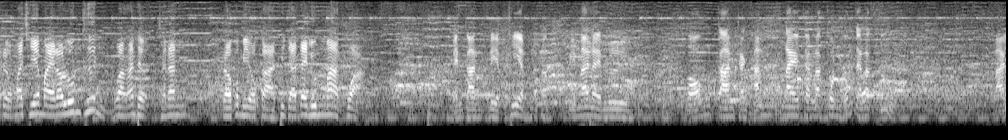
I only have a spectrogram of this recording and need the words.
เรื่องมาเชียร์ใหม่เราลุ้นขึ้นว่างั้นเถอะฉะนั้นเราก็มีโอกาสที่จะได้ลุ้นมากกว่า เป็นการเปรียบเทียบนะครับฝีไม้ลายมือของการแข่งขันในแต่ละคนของแต่ละคู่หลาย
